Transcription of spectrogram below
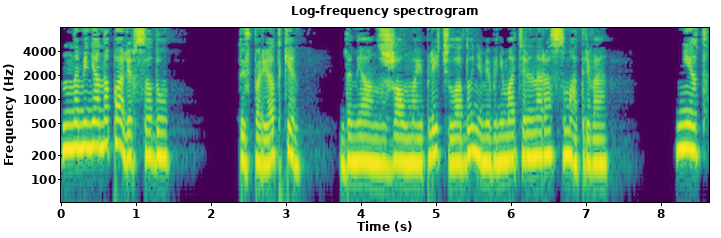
«На меня напали в саду». «Ты в порядке?» Дамиан сжал мои плечи ладонями, внимательно рассматривая. «Нет,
